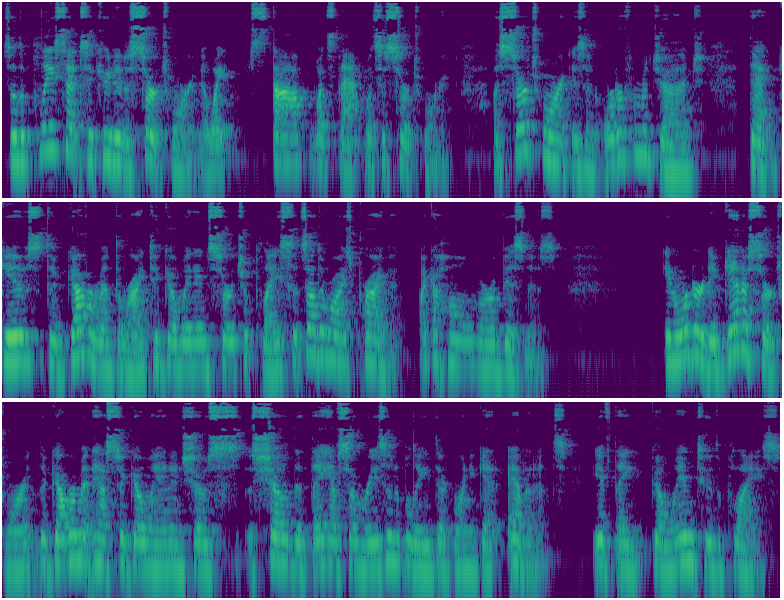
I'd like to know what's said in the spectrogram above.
So the police executed a search warrant. Now wait, stop. What's that? What's a search warrant? A search warrant is an order from a judge that gives the government the right to go in and search a place that's otherwise private, like a home or a business. In order to get a search warrant, the government has to go in and show, show that they have some reason to believe they're going to get evidence if they go into the place.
